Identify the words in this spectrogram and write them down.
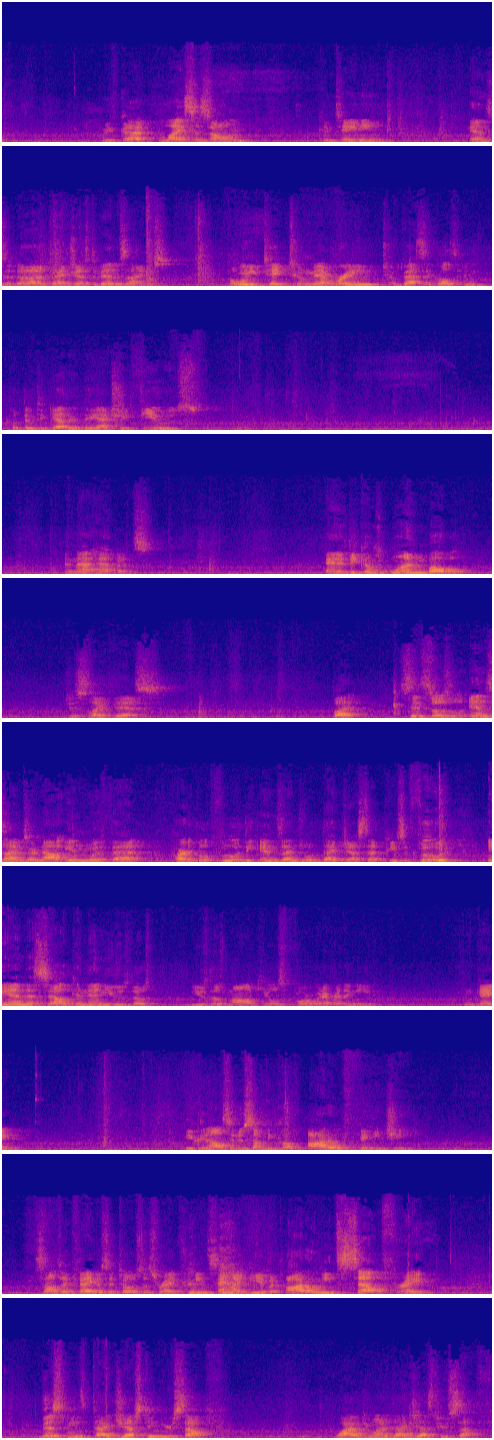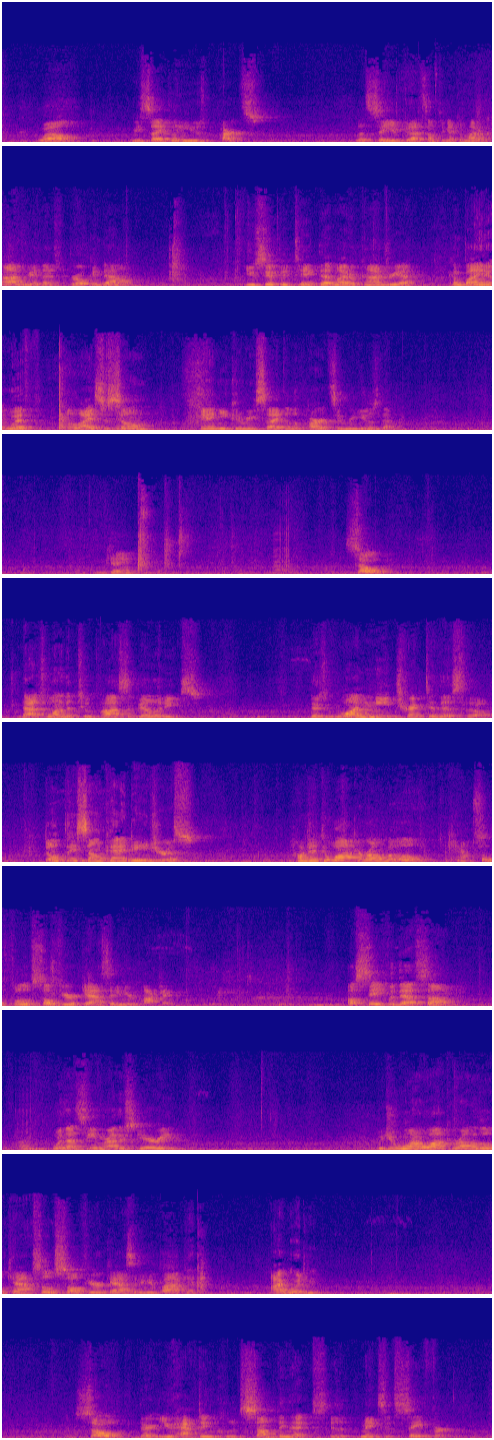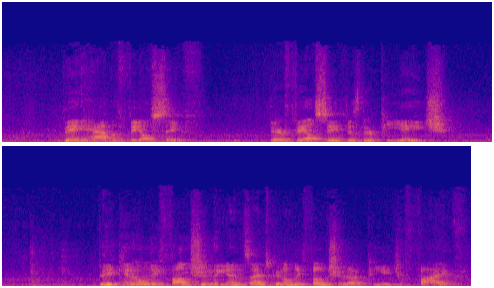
We've got lysosome containing uh, digestive enzymes. But when you take two membrane, two vesicles, and put them together, they actually fuse. And that happens. And it becomes one bubble, just like this. But since those enzymes are now in with that particle of food, the enzymes will digest that piece of food, and the cell can then use those, use those molecules for whatever they need. Okay? You can also do something called autophagy. Sounds like phagocytosis, right? It means same idea, but auto means self, right? This means digesting yourself. Why would you want to digest yourself? Well, recycling used parts. Let's say you've got something like a mitochondria that's broken down. You simply take that mitochondria, combine it with a lysosome, and you can recycle the parts and reuse them. Okay? So, that's one of the two possibilities. There's one neat trick to this, though. Don't they sound kind of dangerous? How'd you like to walk around with a little capsule full of sulfuric acid in your pocket? How safe would that sound? Wouldn't that seem rather scary? Would you want to walk around with a little capsule of sulfuric acid in your pocket? I wouldn't. So there, you have to include something that makes it safer. They have a failsafe. Their failsafe is their pH. They can only function, the enzymes can only function at a pH of 5.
